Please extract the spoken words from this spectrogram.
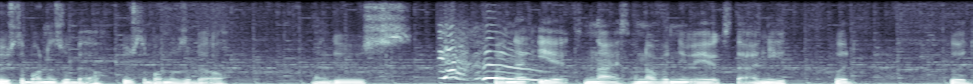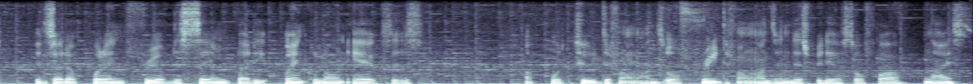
Booster bundles were better. Booster bundles were better. And Goose but net EX, nice, another new EX that I need. Good, good. Instead of putting three of the same bloody Oinkologne EXs, I put two different ones, or three different ones in this video so far. Nice.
